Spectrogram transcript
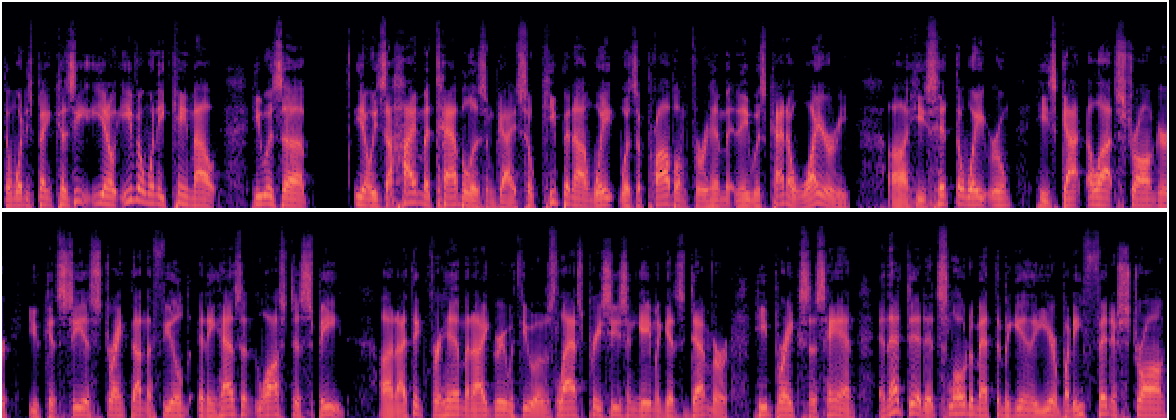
than what he's been because he, you know, even when he came out, he was a you know, he's a high metabolism guy, so keeping on weight was a problem for him, and he was kind of wiry. Uh, he's hit the weight room. He's gotten a lot stronger. You can see his strength on the field, and he hasn't lost his speed. Uh, and I think for him, and I agree with you, it was last preseason game against Denver, he breaks his hand, and that did. It slowed him at the beginning of the year, but he finished strong,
